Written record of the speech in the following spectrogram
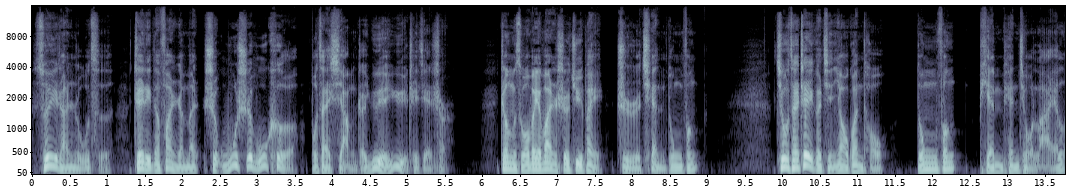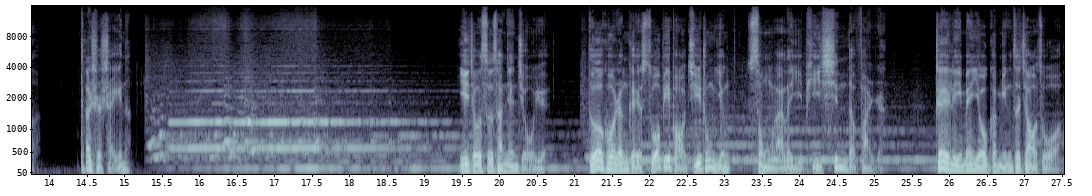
虽然如此，这里的犯人们是无时无刻不在想着越狱这件事儿。正所谓万事俱备，只欠东风。就在这个紧要关头，东风偏偏就来了。他是谁呢？一九四三年九月，德国人给索比堡集中营送来了一批新的犯人，这里面有个名字叫做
